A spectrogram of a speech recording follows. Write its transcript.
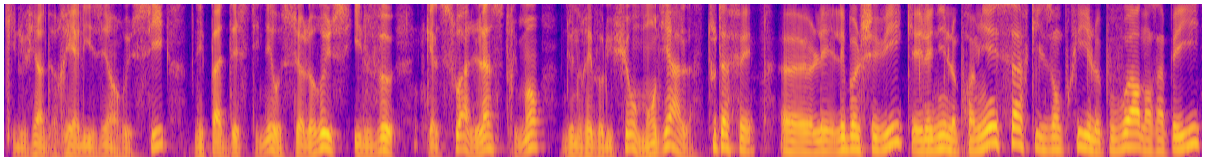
qu'il vient de réaliser en Russie n'est pas destinée aux seuls Russes. Il veut qu'elle soit l'instrument d'une révolution mondiale. Tout à fait. les, les, bolcheviks et Lénine le premier savent qu'ils ont pris le pouvoir dans un pays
